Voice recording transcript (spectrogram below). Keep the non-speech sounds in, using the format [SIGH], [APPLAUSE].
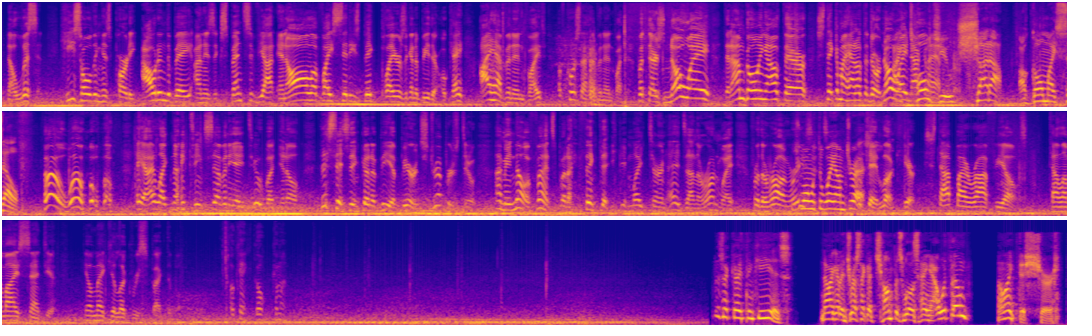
Now listen, he's holding his party out in the bay on his expensive yacht, and all of Vice City's big players are gonna be there, okay? I have an invite. Of course I have an invite. But there's no way that I'm going out there sticking my head out the door. No way, I told you, shut up. I'll go myself. Oh, whoa, whoa, whoa. Hey, I like 1978 too, but you know, this isn't gonna be a beer and strippers do. I mean, no offense, but I think that you might turn heads on the runway for the wrong What's reasons. wrong with the way I'm dressed? Okay, look, here. Stop by Rafael's. Tell him I sent you. He'll make you look respectable. Okay, go, come on. What does that guy think he is? Now I gotta dress like a chump as well as hang out with them? I like this shirt.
